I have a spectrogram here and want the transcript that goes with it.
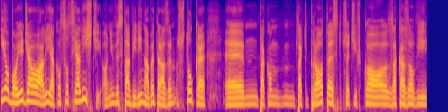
i oboje działali jako socjaliści. Oni wystawili nawet razem sztukę, taką, taki protest przeciwko zakazowi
